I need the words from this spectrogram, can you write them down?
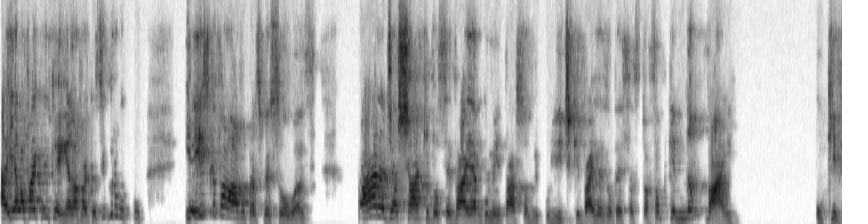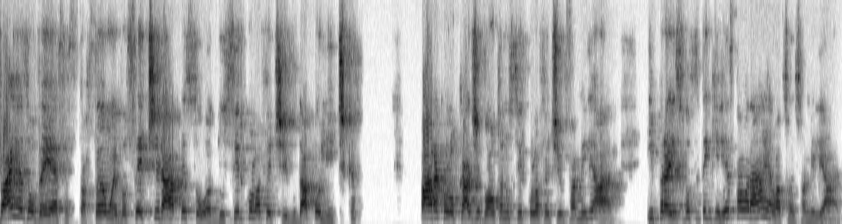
Aí ela vai com quem? Ela vai com esse grupo. E é isso que eu falava para as pessoas. Para de achar que você vai argumentar sobre política e vai resolver essa situação, porque não vai. O que vai resolver essa situação é você tirar a pessoa do círculo afetivo da política para colocar de volta no círculo afetivo familiar. E para isso você tem que restaurar relações familiares.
